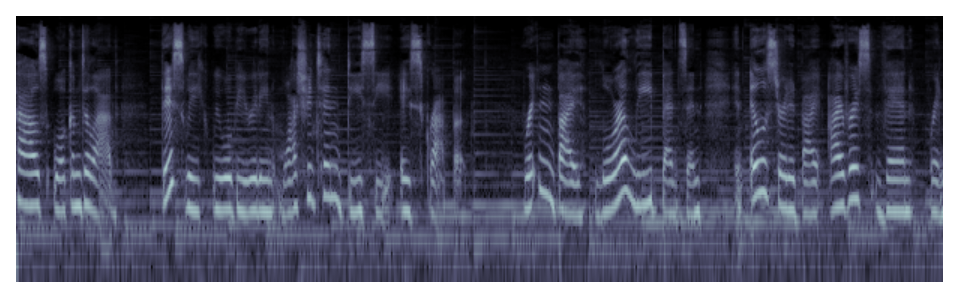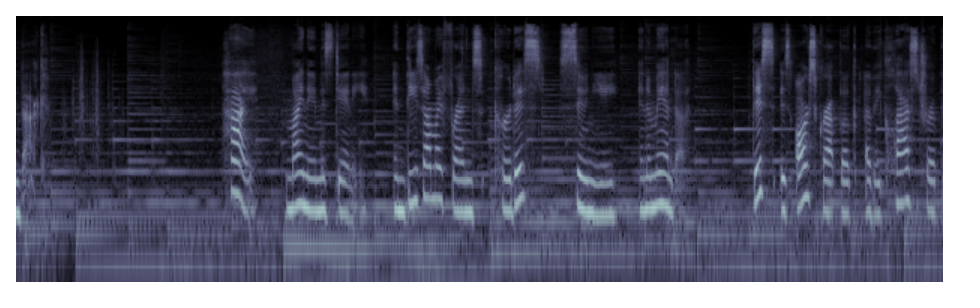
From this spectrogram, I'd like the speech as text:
pals, welcome to Lab. This week we will be reading Washington, D.C., a scrapbook. Written by Laura Lee Benson and illustrated by Iris Van Rynbach. Hi, my name is Danny, and these are my friends Curtis, Sunyi, and Amanda. This is our scrapbook of a class trip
